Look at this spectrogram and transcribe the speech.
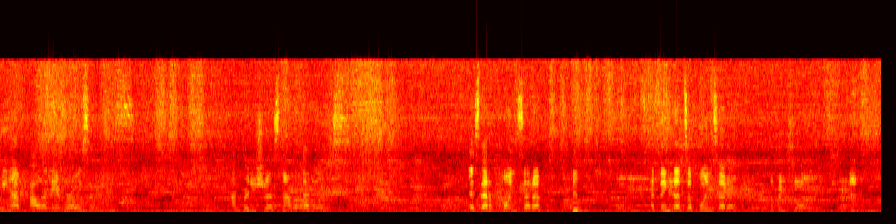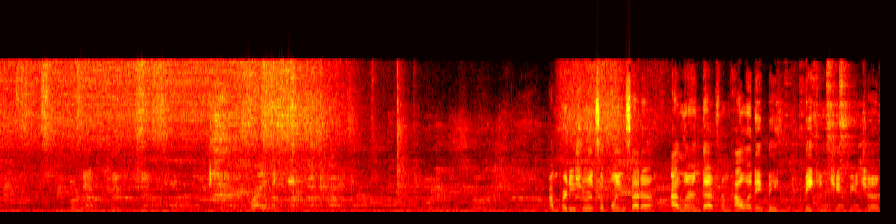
we have holiday roses. I'm pretty sure that's not what that is. Is that a poinsettia? I think that's a poinsettia. I think so. Learn that from baking Right. I'm pretty sure it's a poinsettia. I learned that from Holiday Bake Baking Championship.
